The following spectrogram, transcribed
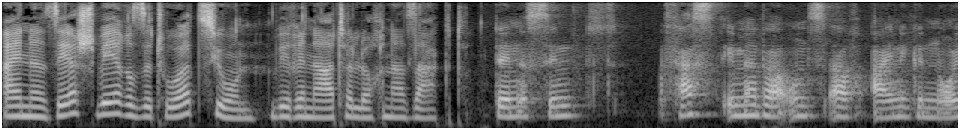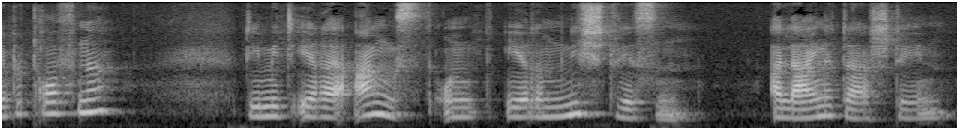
Eine sehr schwere Situation, wie Renate Lochner sagt. Denn es sind fast immer bei uns auch einige Neubetroffene, die mit ihrer Angst und ihrem Nichtwissen alleine dastehen.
